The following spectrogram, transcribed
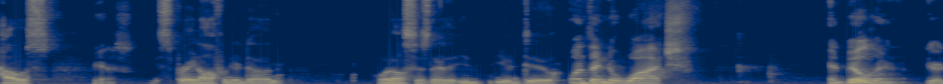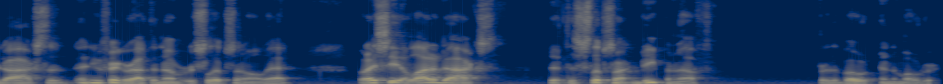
house. Yes. You spray it off when you're done. What else is there that you you'd do? One thing to watch in building your docks, that- and you figure out the number of slips and all that, but I see a lot of docks that the slips aren't deep enough for the boat and the motor.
